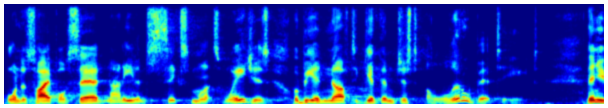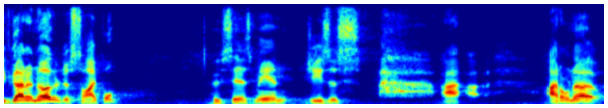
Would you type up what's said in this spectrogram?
One disciple said not even six months' wages would be enough to give them just a little bit to eat. Then you've got another disciple who says, man, Jesus, I, I, I don't know.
